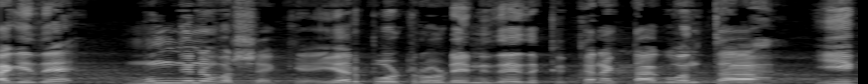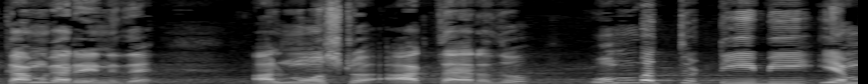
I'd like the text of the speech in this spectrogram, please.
ಆಗಿದೆ. ಮುಂದಿನ ವರ್ಷಕ್ಕೆ ಏರ್ಪೋರ್ಟ್ ರೋಡ್ ಏನಿದೆ, ಇದಕ್ಕೆ ಕನೆಕ್ಟ್ ಆಗುವಂಥ ಈ ಕಾಮಗಾರಿ ಏನಿದೆ, ಆಲ್ಮೋಸ್ಟ್ ಆಗ್ತಾ ಇರೋದು. ಒಂಬತ್ತು ಟಿ ಬಿ ಎಂ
